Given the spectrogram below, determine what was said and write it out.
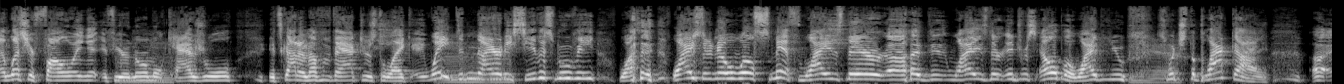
unless you're following it, if you're a normal Mm. casual, it's got enough of the actors to like, wait, didn't I already see this movie? Why, why is there no Will Smith? Why is there, uh, why is there Idris Elba? Why did you switch the black guy? Uh,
